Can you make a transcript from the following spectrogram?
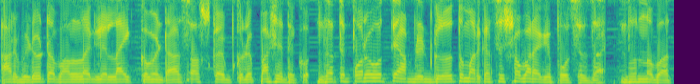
আর ভিডিওটা ভালো লাগলে লাইক, কমেন্ট আর সাবস্ক্রাইব করে পাশে থেকো। যাতে পরবর্তী আপডেটগুলো তোমার কাছে সবার আগে পৌঁছে যায়। ধন্যবাদ।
